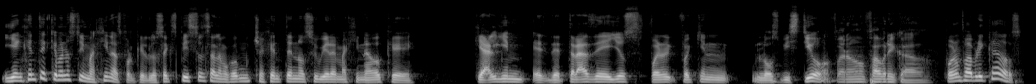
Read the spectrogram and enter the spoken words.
y en gente que menos te imaginas, porque los Sex Pistols a lo mejor mucha gente no se hubiera imaginado que, que alguien eh, detrás de ellos fue, fue quien los vistió Fueron fabricados. fueron fabricados.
